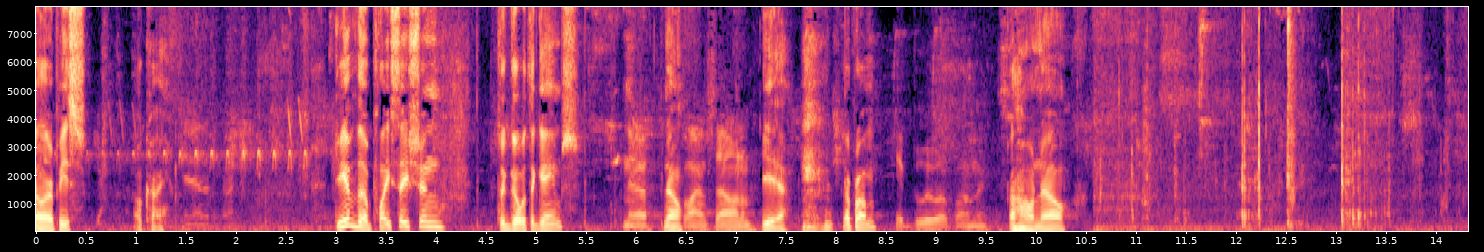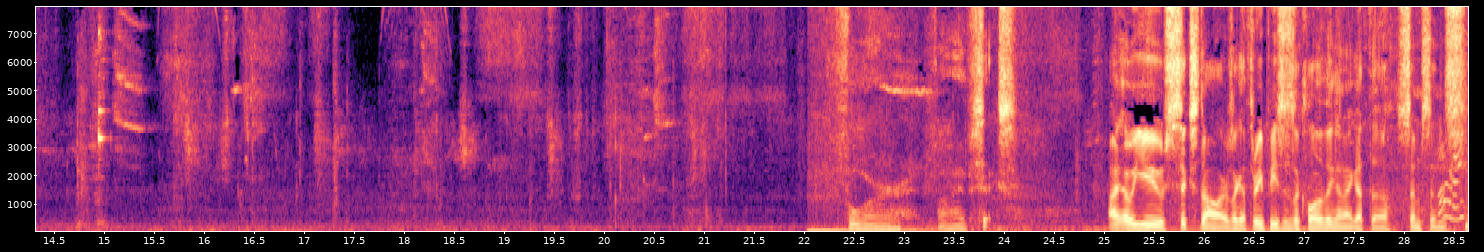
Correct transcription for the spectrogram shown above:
Dollar a piece? Yeah. Okay. Yeah, that's fine. Do you have the PlayStation to go with the games? No. No? That's why I'm selling them. Yeah. no problem. It blew up on me. Oh no. Four, five, six. I owe you six dollars. I got three pieces of clothing and I got the Simpsons.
